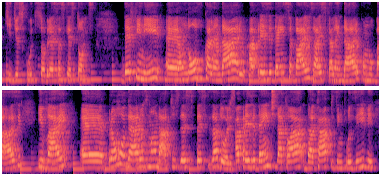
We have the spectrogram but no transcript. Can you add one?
que discute sobre essas questões, definir é, um novo calendário, a presidência vai usar esse calendário como base e vai é, prorrogar os mandatos desses pesquisadores. A presidente da, da CAPES, inclusive,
